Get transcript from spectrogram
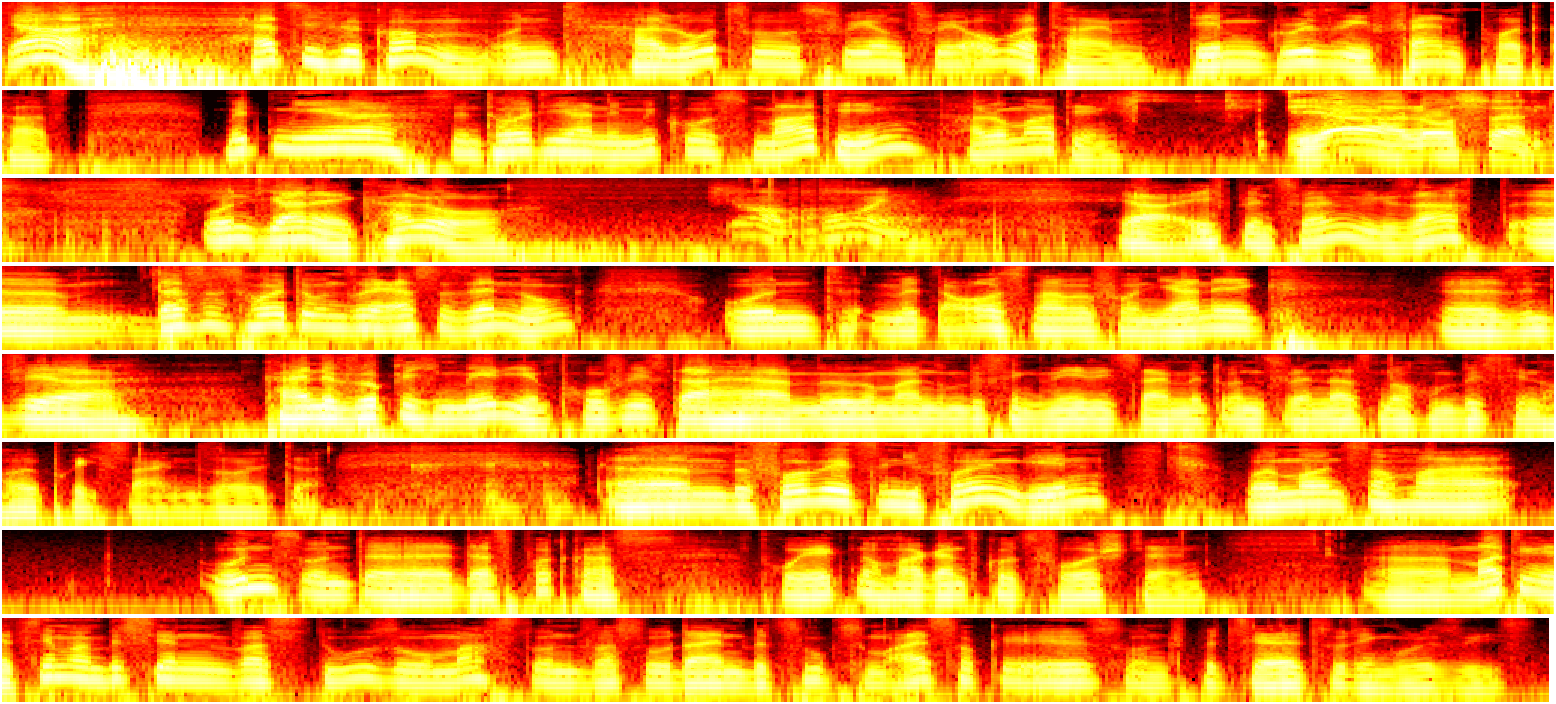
Ja, herzlich willkommen und hallo zu 3 on 3 Overtime, dem Grizzly Fan Podcast. Mit mir sind heute hier an den Mikros Martin. Hallo Martin. Ja, hallo Sven. Und Yannick, hallo. Ja, moin. Ja, ich bin Sven, wie gesagt. Ähm, das ist heute unsere erste Sendung und mit Ausnahme von Yannick äh, sind wir keine wirklichen Medienprofis, daher möge man so ein bisschen gnädig sein mit uns, wenn das noch ein bisschen holprig sein sollte. ähm, bevor wir jetzt in die Folgen gehen, wollen wir uns nochmal uns und äh, das Podcast-Projekt nochmal ganz kurz vorstellen. Äh, Martin, erzähl mal ein bisschen, was du so machst und was so dein Bezug zum Eishockey ist und speziell zu den Grizzlies.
